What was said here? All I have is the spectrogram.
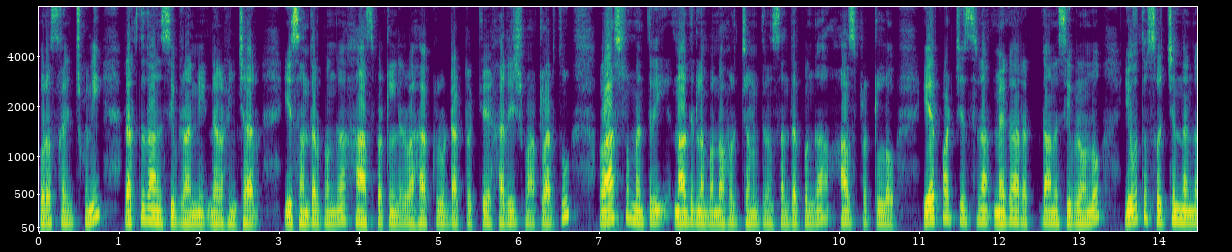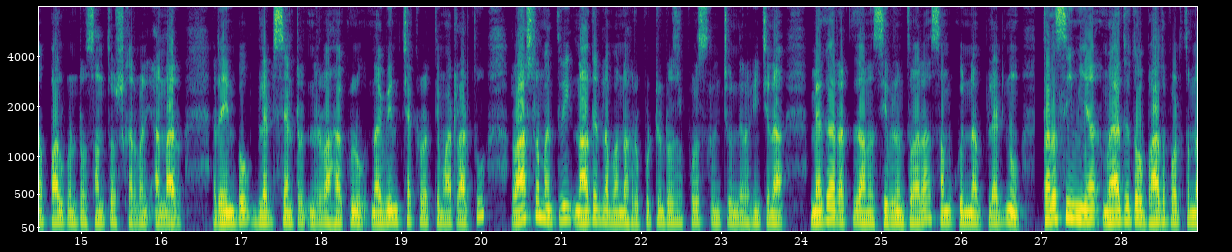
పురస్కరించుకుని రక్తదాన శిబిరాన్ని నిర్వహించారు. ఈ సందర్భంగా హాస్పిటల్ నిర్వాహకులు డాక్టర్ కె హరీష్ మాట్లాడుతూ రాష్ట్ర మంత్రి నాదెండ్ల మనోహర్ జన్మదిన సందర్భంగా హాస్పిటల్లో ఏర్పాటు చేసిన మెగా రక్తదాన శిబిరంలో యువత స్వచ్ఛందంగా పాల్గొనడం సంతోషకరమని అన్నారు. రెయిన్బో బ్లడ్ సెంటర్ నిర్వాహకులు నవీన్ చక్రవర్తి మాట్లాడుతూ రాష్ట్ర మంత్రి నాదెండ్ల మనోహర్ పుట్టినరోజును పురస్కరించుకుని నిర్వహించిన మెగా రక్తదాన శిబిరం ద్వారా సమకూరిన బ్లడ్ను తలసీమియా వ్యాధితో బాధపడుతున్న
